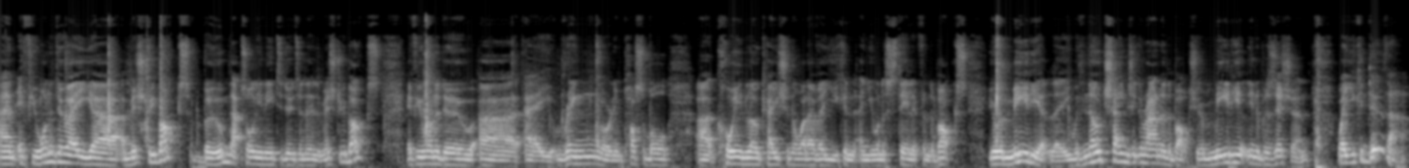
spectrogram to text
And if you want to do a, uh, a mystery box, boom, that's all you need to do to do the mystery box. If you want to do uh, a ring or an impossible uh, coin location or whatever, you can, and you want to steal it from the box, you're immediately, with no changing around in the box, you're immediately in a position where you can do that.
